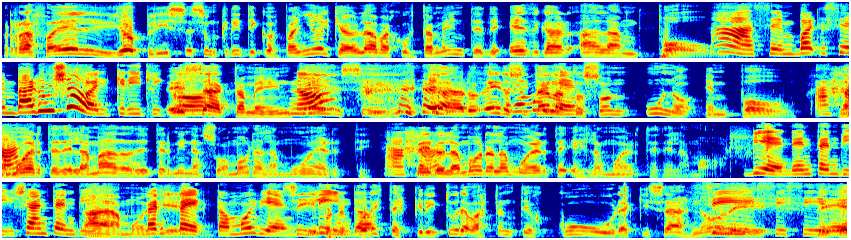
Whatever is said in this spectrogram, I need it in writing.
Rafael Lloplis es un crítico español que hablaba justamente de Edgar Allan Poe. Ah, se, emba- se embarulló el crítico. Exactamente, ¿No? sí, claro. Eros y. Tánatos son uno en Poe. Ajá. La muerte de la amada determina su amor a la muerte, Ajá. pero el amor a la muerte es la muerte del amor. Bien, entendí, ya entendí. Ah, muy Perfecto, bien. muy bien, Sí, lindo. por esta escritura bastante oscura, quizás, ¿no? Sí, de, sí, sí, de de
